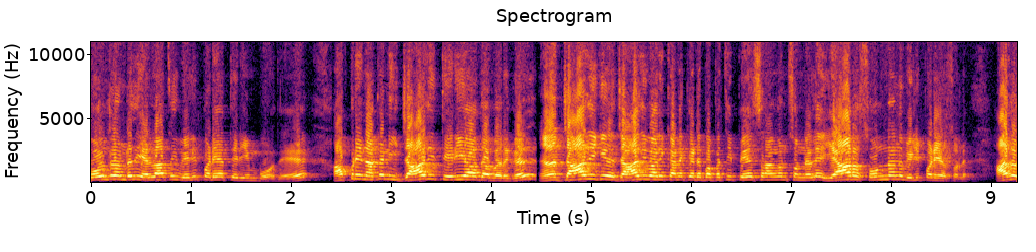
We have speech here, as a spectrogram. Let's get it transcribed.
சொல்றன்றது எல்லாத்துக்கும் வெளிப்படையா தெரியும் போது அப்படின்னாக்கா நீ ஜாதி தெரியாதவர்கள் ஜாதிக்கு ஜாதி வாரி கணக்கெடுப்பை பத்தி பேசுறாங்கன்னு சொன்னாலே யாரை சொன்னன்னு வெளிப்படையா சொல்லு. அதை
